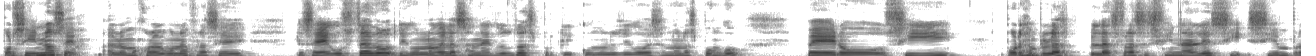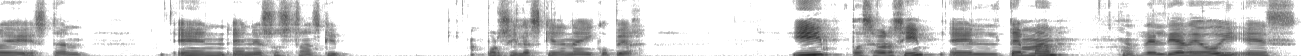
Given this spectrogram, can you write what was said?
Por si, no sé, a lo mejor alguna frase les haya gustado, digo, no de las anécdotas, porque como les digo, a veces no las pongo, pero sí, por ejemplo, las, las frases finales siempre están en, en esos transcripts, por si las quieren ahí copiar. Y pues ahora sí, el tema del día de hoy es,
